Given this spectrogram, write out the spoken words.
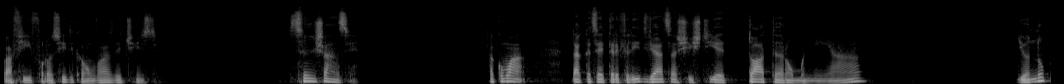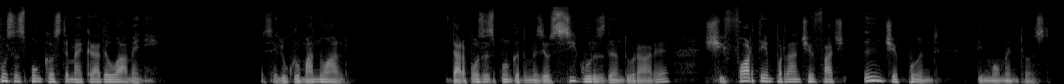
va fi folosit ca un vas de cinste. Sunt șanse. Acum, dacă ți-ai trefelit viața și știe toată România, eu nu pot să spun că o să te mai creadă oamenii. Este lucru manual. Dar pot să spun că Dumnezeu sigur îți dă îndurare și foarte important ce faci începând din momentul ăsta.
